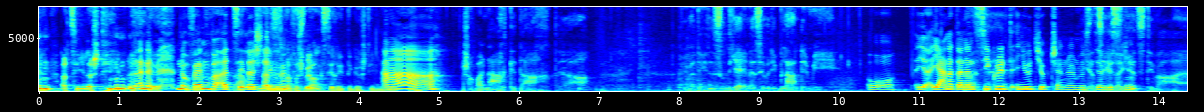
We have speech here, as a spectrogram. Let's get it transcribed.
meine Erzählerstimme. Eine Nein, das ist November-Erzählerstimme. meine Verschwörungstheoretiker-Stimme. Ah, Schon mal nachgedacht, ja. Über dieses und jenes, über die Pandemie. oh. Ja, Jan hat einen Secret YouTube-Channel, Ich müsst ihr erzähle euch wissen. jetzt die Wahrheit.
